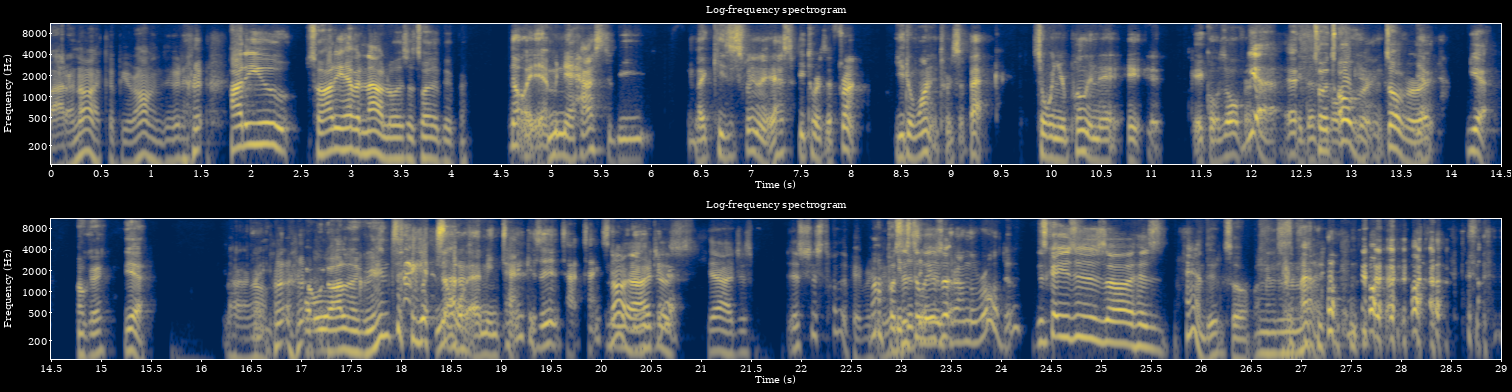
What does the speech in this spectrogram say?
but I don't know. I could be wrong, dude. how do you? So how do you have it now, Louis? The toilet paper. no, I mean it has to be like he's explaining. It has to be towards the front. You don't want it towards the back. So when you're pulling it, it it, it goes over. Yeah. It so it's over. behind. It's over, Yeah. right? Yeah. Okay. Yeah. I don't know. Are we all in agreement? I guess. No, don't- I mean tank is it. Ta- Tank's no, doesn't I even care. just yeah, I just it's just toilet paper. No, dude. but he this the doesn't way even it's- on the roll, dude. this guy uses his uh his hand, dude. So I mean, it doesn't matter.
